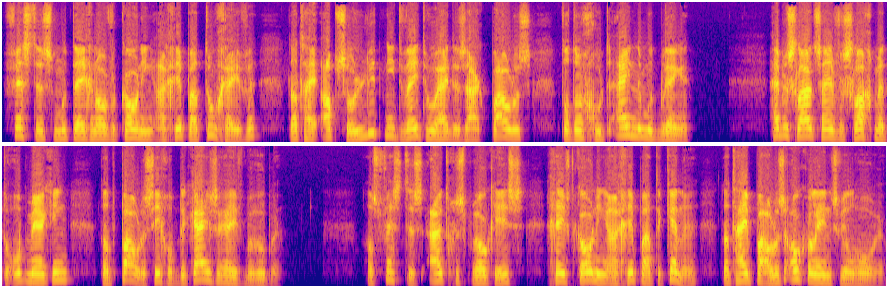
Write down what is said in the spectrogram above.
Festus moet tegenover koning Agrippa toegeven dat hij absoluut niet weet hoe hij de zaak Paulus tot een goed einde moet brengen. Hij besluit zijn verslag met de opmerking dat Paulus zich op de keizer heeft beroepen. Als Festus uitgesproken is, geeft koning Agrippa te kennen dat hij Paulus ook wel eens wil horen.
